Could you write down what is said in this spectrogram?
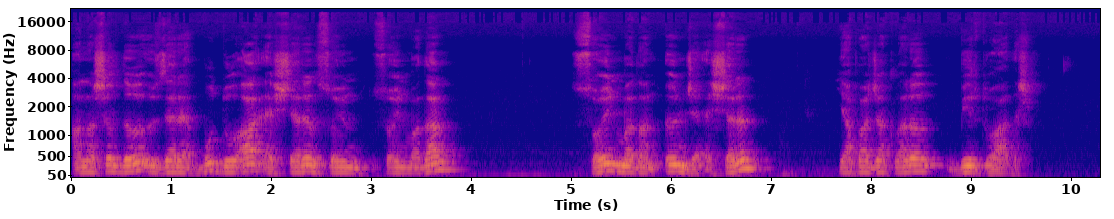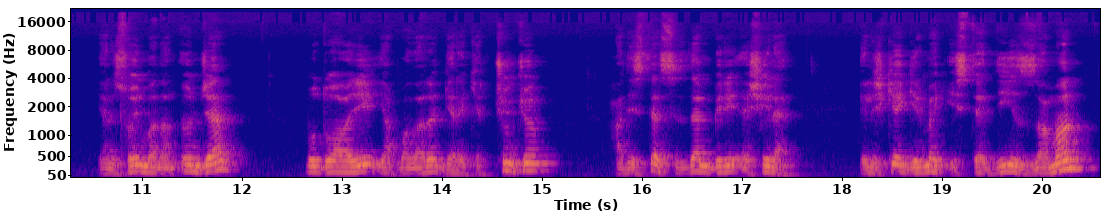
Anlaşıldığı üzere bu dua eşlerin soyun, soyunmadan soyunmadan önce eşlerin yapacakları bir duadır. Yani soyunmadan önce bu duayı yapmaları gerekir. Çünkü hadiste sizden biri eşiyle ilişkiye girmek istediği zaman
